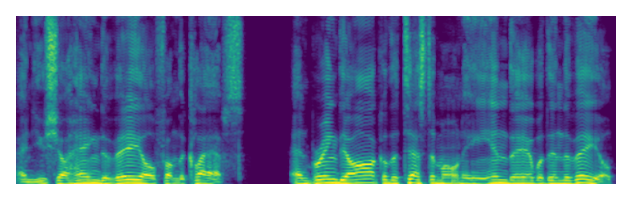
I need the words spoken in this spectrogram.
And you shall hang the veil from the clasps, and bring the ark of the testimony in there within the veil.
